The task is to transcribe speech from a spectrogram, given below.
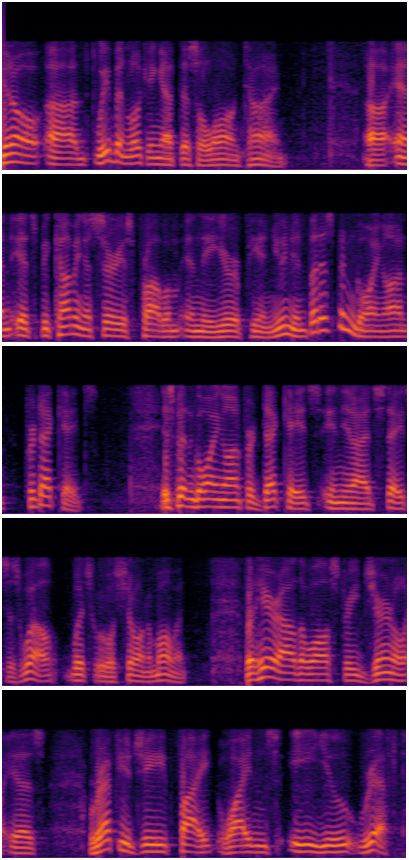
You know, uh, we've been looking at this a long time, uh, and it's becoming a serious problem in the European Union, but it's been going on for decades. It's been going on for decades in the United States as well, which we will show in a moment. But here out of the Wall Street Journal is refugee fight widens EU rift.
